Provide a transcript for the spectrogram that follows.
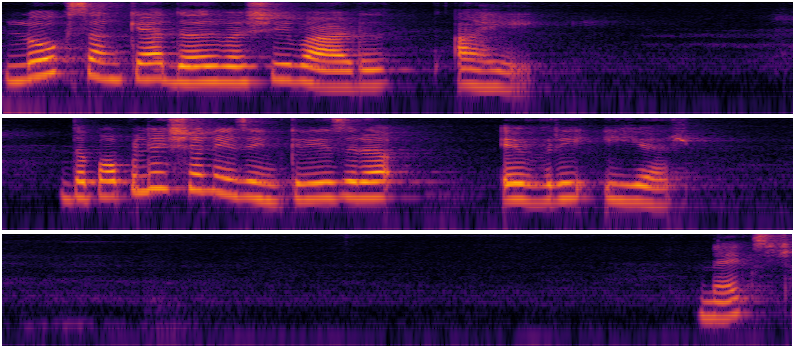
लोकसंख्या दरवर्षी वाढत आहे. The population is increased every year next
